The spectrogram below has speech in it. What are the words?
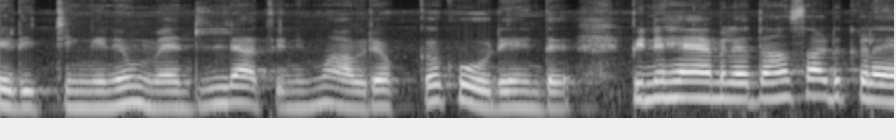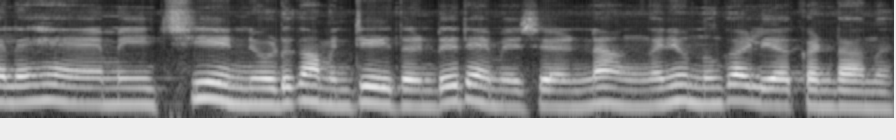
എഡിറ്റിങ്ങിനും എല്ലാത്തിനും അവരൊക്കെ കൂടെയുണ്ട്. പിന്നെ ഹേമലദാസ് അടുക്കളയിലെ ഹേമേച്ചി എന്നോട് കമന്റ് ചെയ്തിട്ടുണ്ട്. രമേശ് ഏട്ടനെ അങ്ങനെയൊന്നും കളിയാക്കണ്ടാന്ന്.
